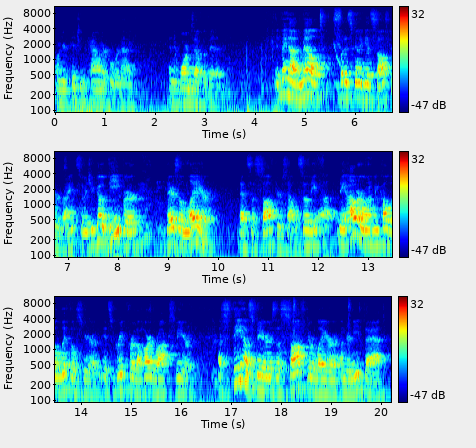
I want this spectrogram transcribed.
on your kitchen counter overnight and it warms up a bit? It may not melt, but it's going to get softer, right? So as you go deeper, there's a layer that's a softer solid. So the, uh, the outer one we call the lithosphere. It's Greek for the hard rock sphere. A asthenosphere is a softer layer underneath that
